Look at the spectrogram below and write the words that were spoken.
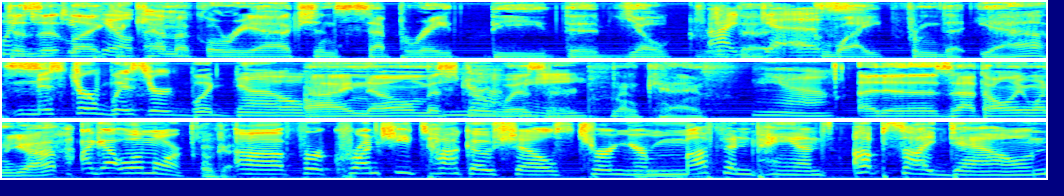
does it do like a them. chemical reaction separate the the yolk, or I the guess. white from the yes? Mr. Wizard would know. I know, Mr. Not Wizard. Okay, yeah. Uh, is that the only one you got? I got one more. Okay. Uh, for crunchy taco shells, turn your muffin pans upside down,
